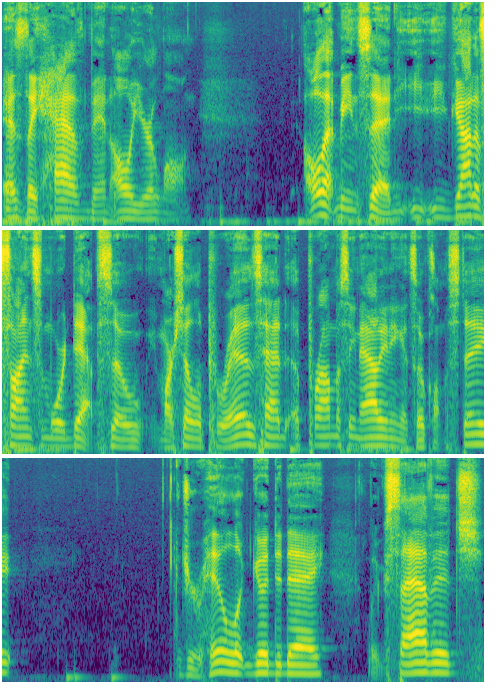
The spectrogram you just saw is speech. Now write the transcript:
as they have been all year long. All that being said, you, you got to find some more depth. So Marcelo Perez had a promising outing against Oklahoma State. Drew Hill looked good today. Luke Savage.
